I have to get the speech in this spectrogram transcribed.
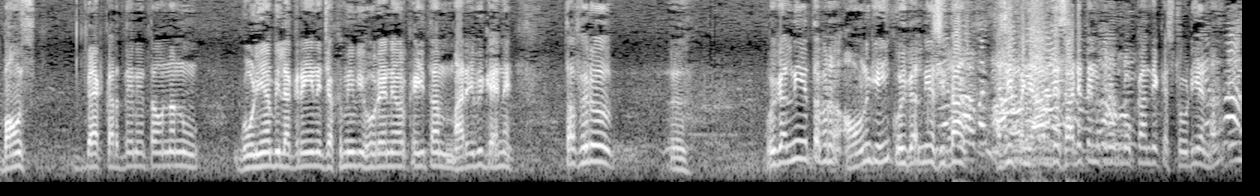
ਬਾਉਂਸ ਬੈਕ ਕਰਦੇ ਨੇ ਤਾਂ ਉਹਨਾਂ ਨੂੰ ਗੋਲੀਆਂ ਵੀ ਲੱਗ ਰਹੀਆਂ ਨੇ ਜ਼ਖਮੀ ਵੀ ਹੋ ਰਹੇ ਨੇ ਔਰ ਕਈ ਤਾਂ ਮਾਰੇ ਵੀ ਗਏ ਨੇ ਤਾਂ ਫਿਰ ਕੋਈ ਗੱਲ ਨਹੀਂ ਇਹ ਤਾਂ ਫਿਰ ਆਉਣਗੇ ਹੀ ਕੋਈ ਗੱਲ ਨਹੀਂ ਅਸੀਂ ਤਾਂ ਅਸੀਂ ਪੰਜਾਬ ਦੇ 3.5 ਕਰੋੜ ਲੋਕਾਂ ਦੇ ਕਸਟੋਡੀਅਨ ਹਾਂ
